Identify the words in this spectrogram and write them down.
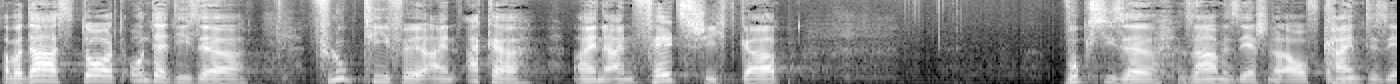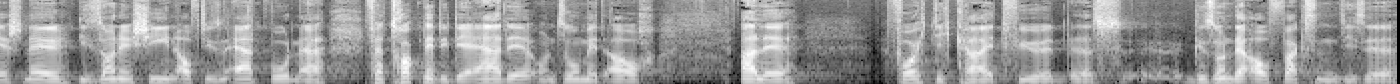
Aber da es dort unter dieser Flugtiefe ein Acker, eine, eine Felsschicht gab, wuchs dieser Same sehr schnell auf, keimte sehr schnell, die Sonne schien auf diesen Erdboden, er vertrocknete die Erde und somit auch alle Feuchtigkeit für das gesunde Aufwachsen dieser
